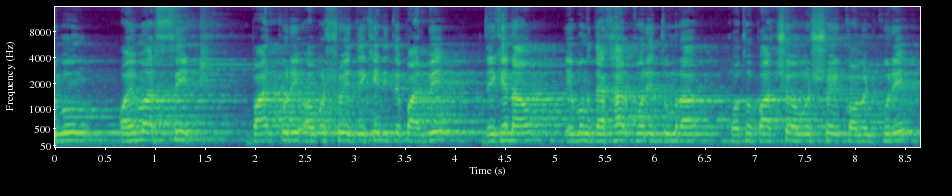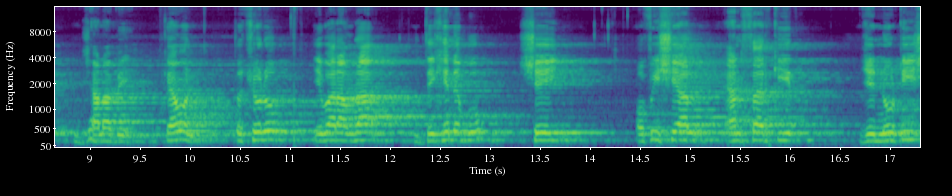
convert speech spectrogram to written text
এবং ওয়েমার সিট বার করে অবশ্যই দেখে নিতে পারবে, দেখে নাও এবং দেখার পরে তোমরা কত পাচ্ছ অবশ্যই কমেন্ট করে জানাবে। কেমন? তো চলো, এবার আমরা দেখে নেব সেই অফিসিয়াল অ্যান্সার কির যে নোটিশ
